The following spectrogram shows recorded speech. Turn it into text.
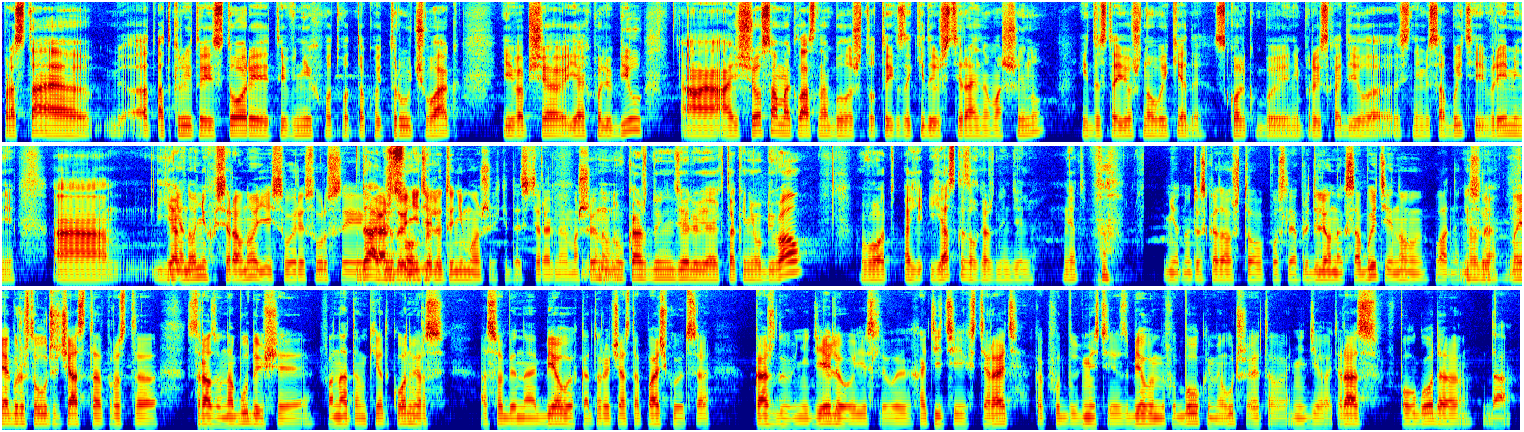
простая, от, открытая история, ты в них вот, вот такой true чувак, и вообще я их полюбил. А, а еще самое классное было, что ты их закидываешь в стиральную машину, и достаешь новые кеды. Сколько бы ни происходило с ними событий, времени. А, я... Не, но у них все равно есть свой ресурс, и да, каждую безусловно. неделю ты не можешь их кидать в стиральную машину. Ну, каждую неделю я их так и не убивал. Вот. А я сказал каждую неделю? Нет? Нет, ну ты сказал, что после определенных событий, ну ладно, не ну, суть. Да. Но я говорю, что лучше часто просто сразу на будущее фанатам Cat Converse, особенно белых, которые часто пачкаются, каждую неделю, если вы хотите их стирать, как футбол, вместе с белыми футболками, лучше этого не делать. Раз в полгода, да,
